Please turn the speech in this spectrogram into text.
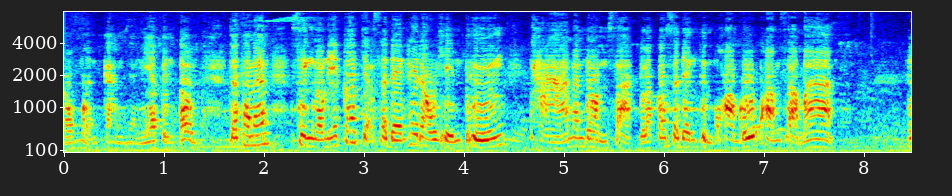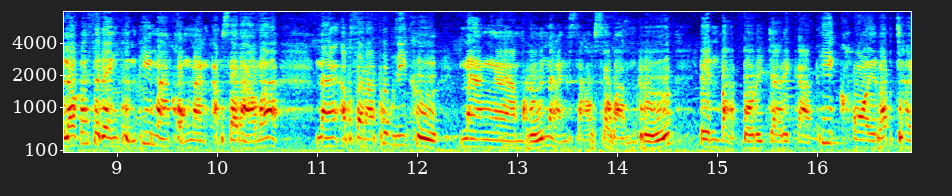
นมเหมือนกันอย่างเงี้เป็นต้นแต่ทั้นสิ่งเหล่านี้ก็จะแสดงให้เราเห็นถึงฐานันดรศักดิ์แล้วก็แสดงถึงความรู้ความสามารถ แล้วก็แสดงถึงที่มาของนางอัปสราว่า นางอัปสราพวกนี้คือนางงามหรือนางสาวสวรรค์หรือเป็นบาทบริจาริกาที่คอยรับใช้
